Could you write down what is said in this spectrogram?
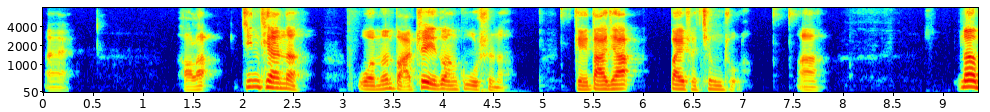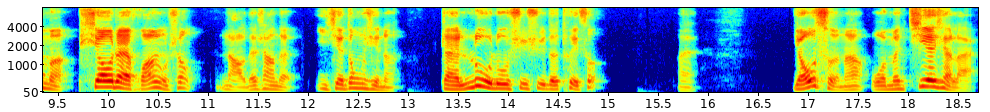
哎，好了。今天呢，我们把这段故事呢，给大家掰扯清楚了啊。那么飘在黄永胜脑袋上的一些东西呢，在陆陆续续的褪色。哎，由此呢，我们接下来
